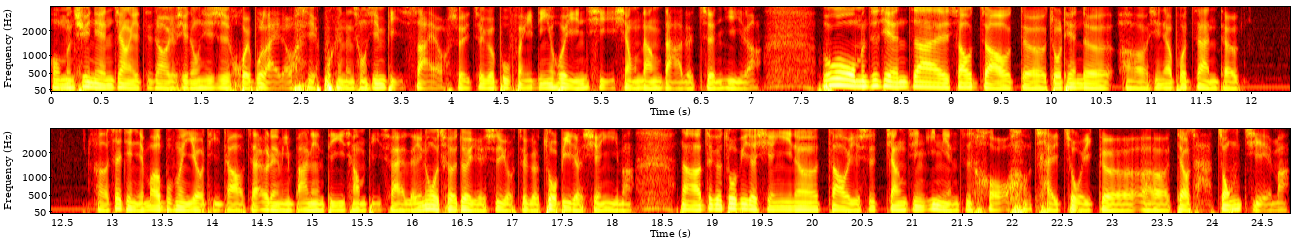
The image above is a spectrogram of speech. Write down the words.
我们去年这样也知道，有些东西是回不来的，也不可能重新比赛哦，所以这个部分一定会引起相当大的争议啦。不过我们之前在稍早的昨天的呃新加坡站的。呃，在前简报的部分也有提到，在二零零八年第一场比赛，雷诺车队也是有这个作弊的嫌疑嘛。那这个作弊的嫌疑呢，到也是将近一年之后 才做一个呃调查终结嘛。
